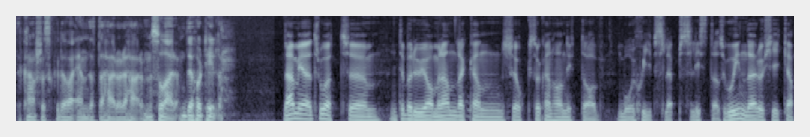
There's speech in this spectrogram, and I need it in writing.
det kanske skulle ha ändrat det här och det här. Men så är det, det hör till. Nej men jag tror att, eh, inte bara du och jag men andra kanske också kan ha nytta av vår skivsläppslista. Så gå in där och kika.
